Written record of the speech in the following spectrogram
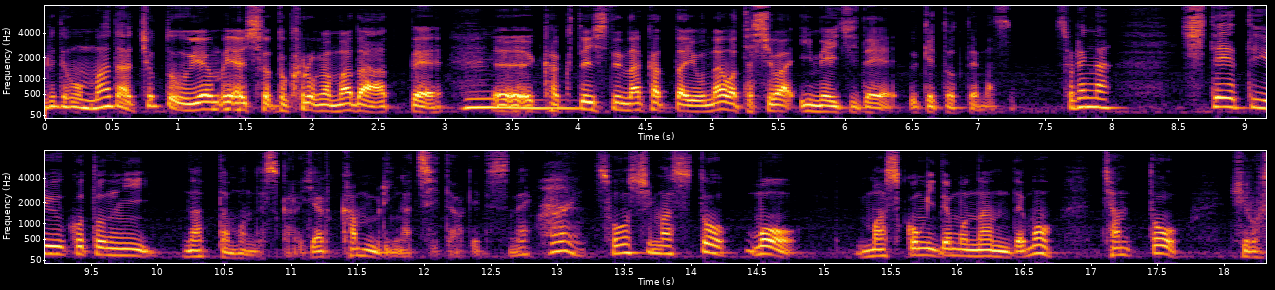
れでもまだちょっとうやむやしたところがまだあって、えー、確定してなかったような私はイメージで受け取ってます。それが指定ということになったもんですから、やる冠がついたわけですね。はい、そうしますと、もうマスコミでも何でもちゃんと弘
